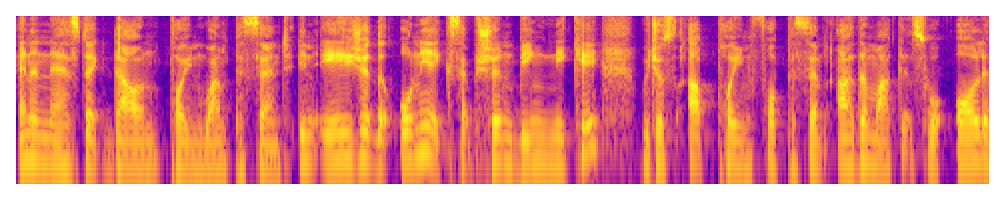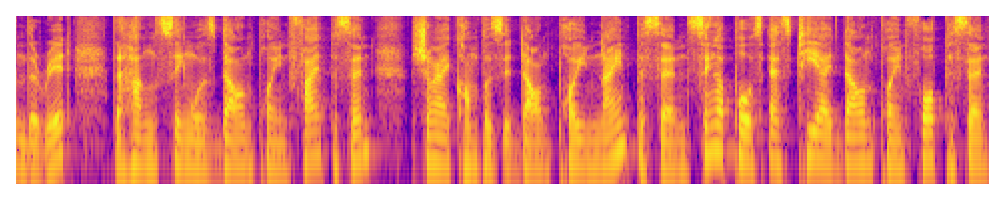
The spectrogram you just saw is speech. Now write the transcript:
and the Nasdaq down 0.1%. In Asia, the only exception being Nikkei, which was up 0.4%. Other markets were all in the red. The Hang Seng was down 0.5%, Shanghai Composite down 0.9%, Singapore's STI down 0.4%,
